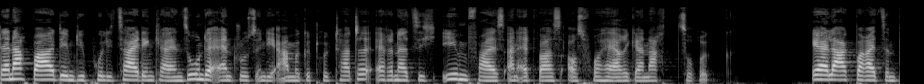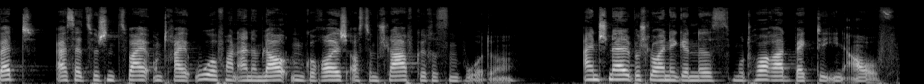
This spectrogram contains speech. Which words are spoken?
Der Nachbar, dem die Polizei den kleinen Sohn der Andrews in die Arme gedrückt hatte, erinnert sich ebenfalls an etwas aus vorheriger Nacht zurück. Er lag bereits im Bett, als er zwischen zwei und drei Uhr von einem lauten Geräusch aus dem Schlaf gerissen wurde. Ein schnell beschleunigendes Motorrad weckte ihn auf.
